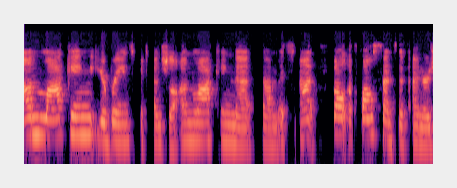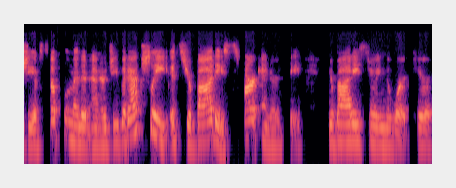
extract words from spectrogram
unlocking your brain's potential unlocking that um, it's not a false sense of energy of supplemented energy but actually it's your body's smart energy. Your body's doing the work here.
